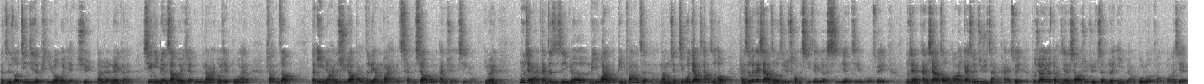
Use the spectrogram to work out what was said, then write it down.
那只是说经济的疲弱会延续，那人类可能心里面上会有一些无奈，或一些不安。烦躁，但疫苗还是需要百分之两百的成效跟安全性哦。因为目前来看，这只是一个例外的并发症了。那目前经过调查之后，还是会在下周继续重启这个实验结果。所以目前来看，下周的话应该是会继续展开，所以不需要因为短线的消息去针对疫苗过度的恐慌。而且，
